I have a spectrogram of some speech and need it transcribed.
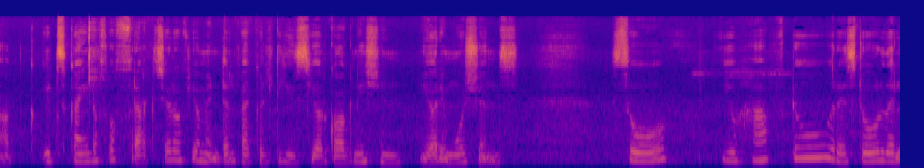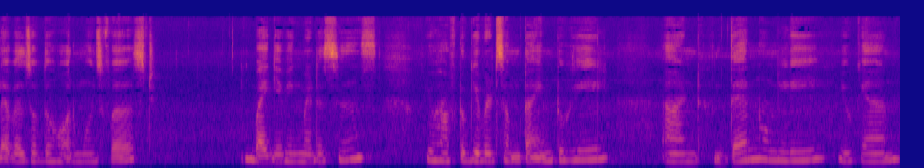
आप it's kind of a fracture of your mental faculties your cognition your emotions so you have to restore the levels of the hormones first by giving medicines you have to give it some time to heal, and then only you can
